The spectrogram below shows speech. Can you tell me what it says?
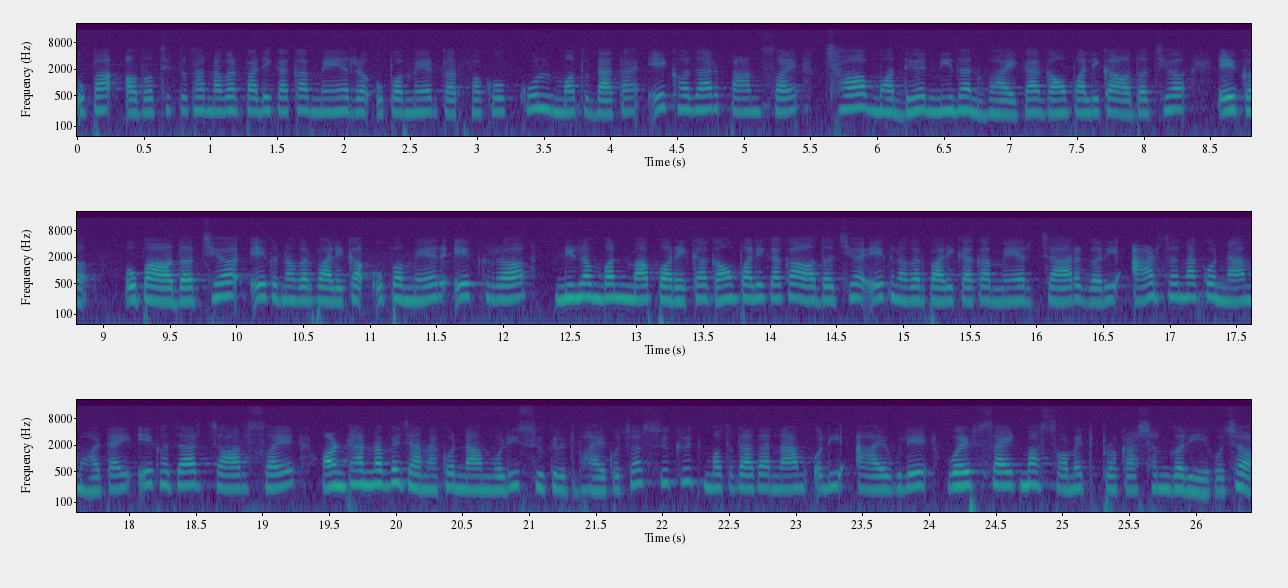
उपाध्यक्ष तथा नगरपालिकाका मेयर र उपमेयरतर्फको कुल मतदाता एक हजार पाँच सय छ मध्ये निधन भएका गाउँपालिका अध्यक्ष एक उपाध्यक्ष एक नगरपालिका उपमेयर एक र निलम्बनमा परेका गाउँपालिकाका अध्यक्ष एक नगरपालिकाका मेयर चार गरी आठजनाको नाम हटाई एक हजार चार सय अन्ठानब्बे जनाको नामोली स्वीकृत भएको छ। स्वीकृत मतदाता नाम ओली आयोगले वेबसाइटमा समेत प्रकाशन गरिएको छ।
